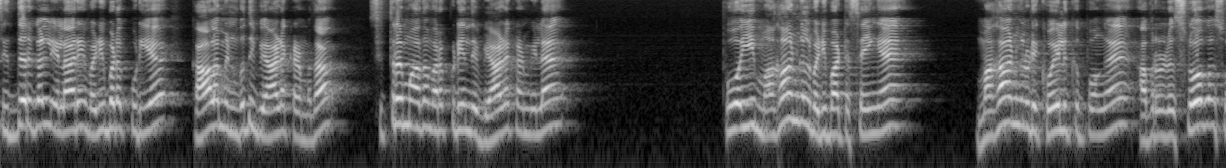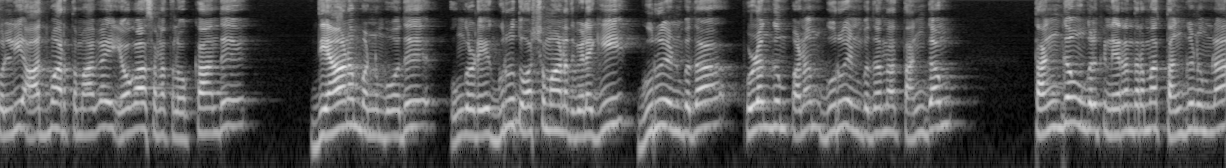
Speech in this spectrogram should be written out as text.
சித்தர்கள் எல்லாரையும் வழிபடக்கூடிய காலம் என்பது வியாழக்கிழமை தான். சித்திரை மாதம் வரக்கூடிய இந்த வியாழக்கிழமையில் போய் மகான்கள் வழிபாட்டு செய்யுங்க. மகான்களுடைய கோயிலுக்கு போங்க. அவரோட ஸ்லோகம் சொல்லி ஆத்மார்த்தமாக யோகாசனத்தில் உட்காந்து தியானம் பண்ணும்போது உங்களுடைய குரு தோஷமானது விலகி குரு என்பதுதான் புழங்கும் பணம் குரு என்பதுதான் தங்கம். தங்கம் உங்களுக்கு நிரந்தரமாக தங்கணும்னா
